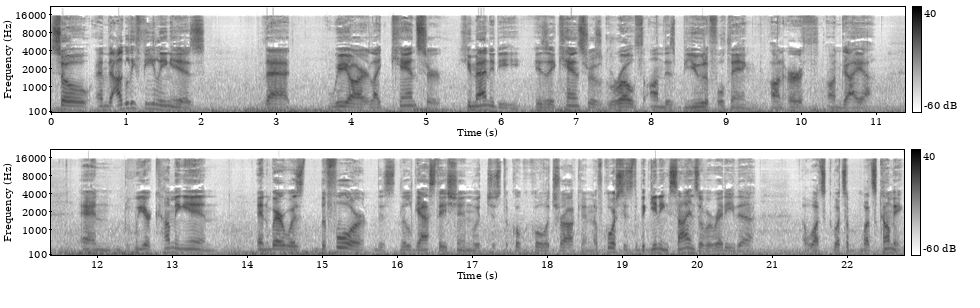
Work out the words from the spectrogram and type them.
So and the ugly feeling is that we are like cancer. Humanity is a cancerous growth on this beautiful thing on earth on gaia. And we are coming in. And where was before this little gas station with just the coca-cola truck and of course it's the beginning signs of already the uh, what's what's what's coming.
